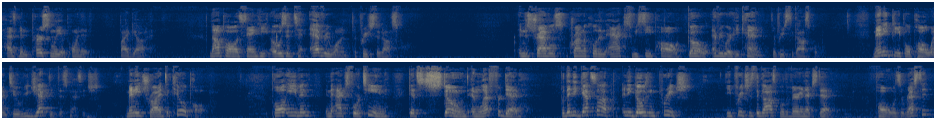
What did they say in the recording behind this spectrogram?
has been personally appointed by God. Now, Paul is saying he owes it to everyone to preach the gospel. In his travels chronicled in Acts, we see Paul go everywhere he can to preach the gospel. Many people Paul went to rejected this message. Many tried to kill Paul. Paul, even in Acts 14, gets stoned and left for dead, but then he gets up and he goes and preach. He preaches the gospel the very next day. Paul was arrested,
